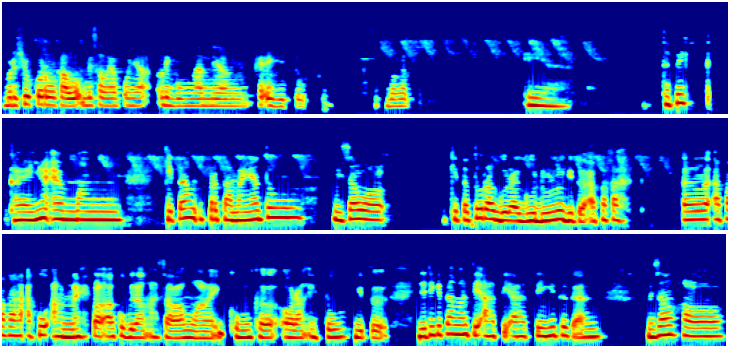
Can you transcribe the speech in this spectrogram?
bersyukur kalau misalnya punya lingkungan yang kayak gitu. Asik banget. Iya. Tapi kayaknya emang kita pertamanya tuh misal kita tuh ragu-ragu dulu gitu. Apakah uh, apakah aku aneh kalau aku bilang assalamualaikum ke orang itu gitu. Jadi kita masih hati-hati gitu kan. Misal kalau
